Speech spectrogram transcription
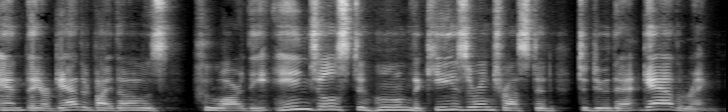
and they are gathered by those who are the angels to whom the keys are entrusted to do that gathering.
